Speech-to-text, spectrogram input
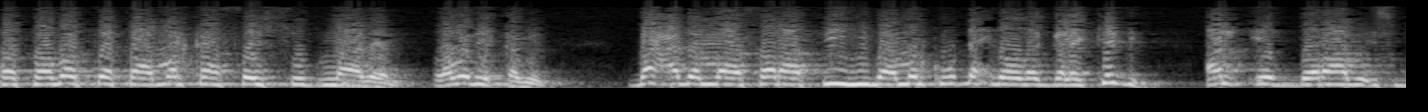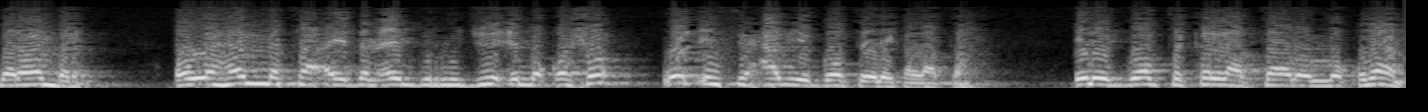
fatabatata markaasay sugnaadeen labadii qabiil. Bacda maa saraa fiihi baa markuu dhexdooda galay kadib alidraabu isbaraambar oo wahamata ay damceen birujuuci noqosho walinsixaab iyo goobta inay ka laabtaan. Inay goobta ka laabtaan oo noqdaan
